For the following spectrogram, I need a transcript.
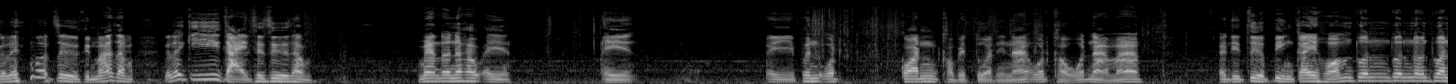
ก็เลยมาซื้อขึ้นมาซ้ำก็เลยกี้ไก่ซื้อๆซ้ำแม่นตัวนะครับไอ้ไอ้ ไอ้เพิ่นอดก่อนเขาไปตรวจนี่นะ อดเขาอดหน้ำมากันที่ซื้อปิ่งไก่หอมทวนทวนทวนทวน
